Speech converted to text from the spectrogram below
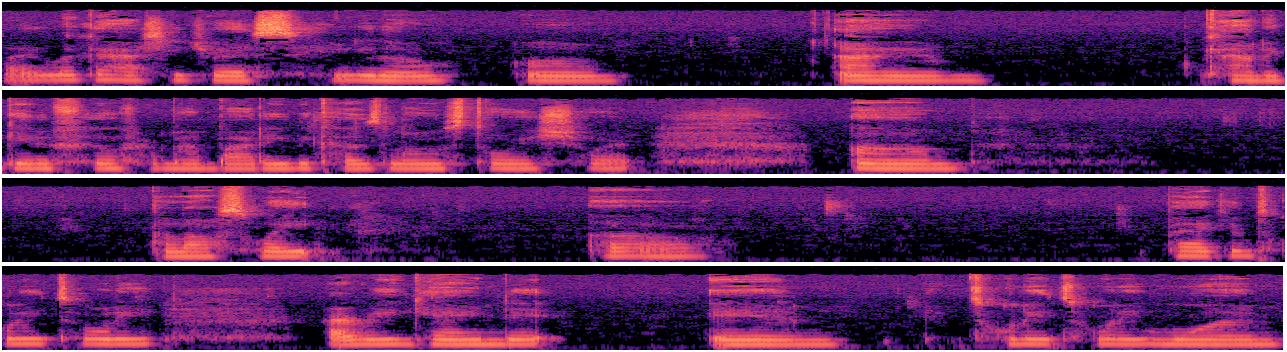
Like, look at how she dressed, you know. Um, I am kind of get a feel for my body because, long story short, um, I lost weight uh, back in 2020. I regained it in 2021.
